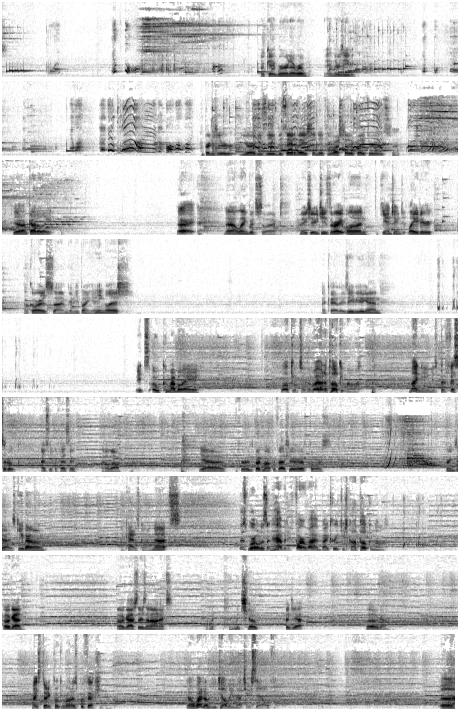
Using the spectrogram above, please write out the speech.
Okay, we're in our room. And there's Eevee. I'm pretty sure you already seen this animation if you watched other playthroughs. Yeah, I'm kind of late. Alright, now language select. Make sure you choose the right one. You can change it later. Of course, I'm going to be playing in English. Okay, there's Eevee again. It's Oak, my boy. Welcome to the world of Pokemon. My name is Professor Oak. I say Professor. Oh, wow. Yeah, for the Pokemon Professor, of course. Brings out his Cubone. My cat is going nuts. This world is inhabited far and wide by creatures called Pokemon. Oh god. Oh gosh, there's an Onix. I'm a, I'm a choke. Pidgeot. Oh god. I study Pokemon as a profession. Now, why don't you tell me about yourself? Uh,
